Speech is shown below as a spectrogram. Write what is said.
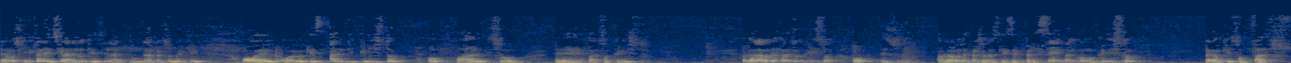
Tenemos que diferenciar en lo que es una persona que, o, lo que es anticristo o falso, eh, falso Cristo. Cuando hablamos de falso Cristo, o hablamos de personas que se presentan como Cristo, pero que son falsos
